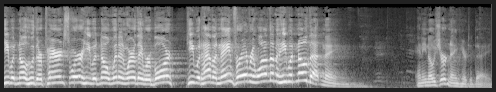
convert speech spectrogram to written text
He would know who their parents were. He would know when and where they were born. He would have a name for every one of them, and he would know that name. And he knows your name here today.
